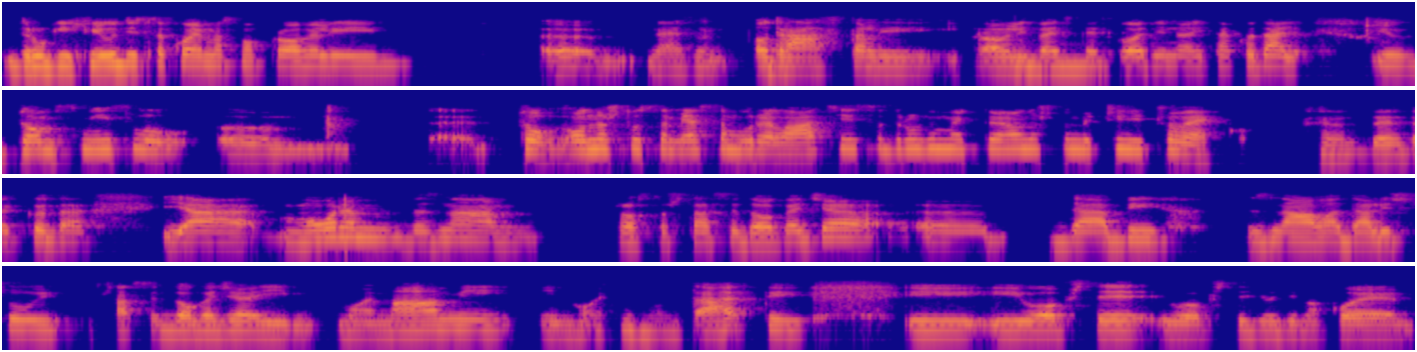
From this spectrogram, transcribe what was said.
drugih ljudi sa kojima smo proveli ne znam, odrastali i proveli 25 mm -hmm. godina i tako dalje. I u tom smislu um, to, ono što sam, ja sam u relaciji sa drugima i to je ono što me čini čovekom. Tako da ja moram da znam prosto šta se događa da bih znala da li su, šta se događa i moje mami i moj, moj tati i, i uopšte, uopšte ljudima koje,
